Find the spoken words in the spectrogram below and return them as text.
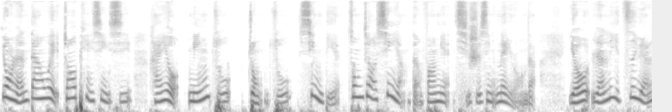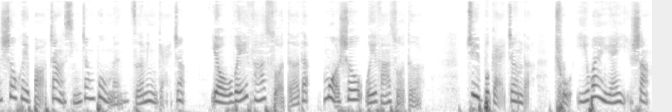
用人单位招聘信息含有民族、种族、性别、宗教信仰等方面歧视性内容的，由人力资源社会保障行政部门责令改正；有违法所得的，没收违法所得；拒不改正的，处一万元以上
